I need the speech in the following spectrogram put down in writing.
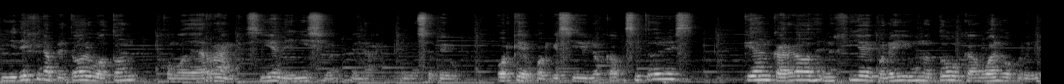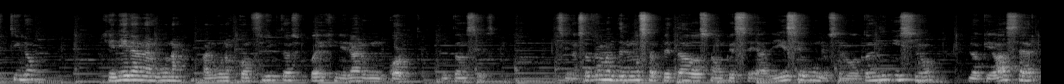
y dejen apretado el botón como de arranque, ¿sí? el de inicio en la, en la CPU. ¿Por qué? Porque si los capacitores quedan cargados de energía y por ahí uno toca o algo por el estilo, generan algunos, conflictos, puede generar algún corte. Entonces, si nosotros mantenemos apretados, aunque sea 10 segundos, el botón de inicio, lo que va a hacer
